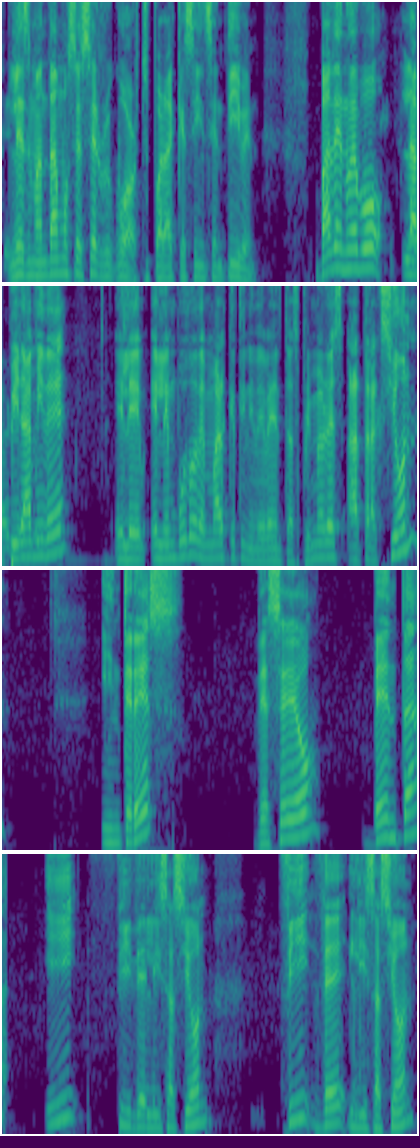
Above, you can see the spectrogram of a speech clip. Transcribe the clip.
sí. les mandamos ese reward para que se incentiven. Va de nuevo la pirámide, el, el embudo de marketing y de ventas. Primero es atracción, interés, deseo, venta y fidelización. Fidelización,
